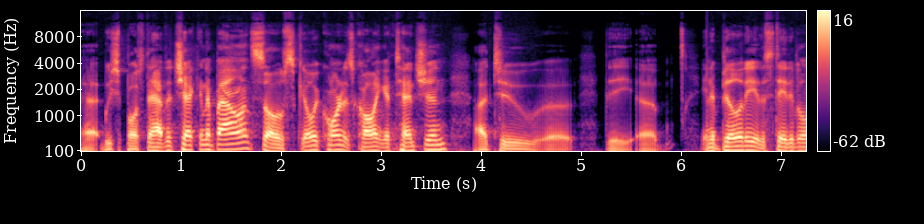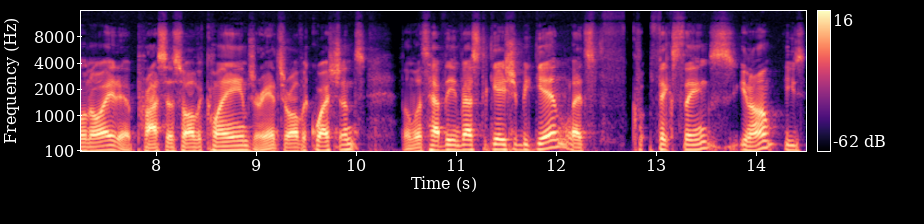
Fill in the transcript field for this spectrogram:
uh, we're supposed to have the check and the balance. So Skillicorn is calling attention uh, to uh, the uh, inability of the state of Illinois to process all the claims or answer all the questions. Then let's have the investigation begin. Let's f- fix things. You know, he's.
